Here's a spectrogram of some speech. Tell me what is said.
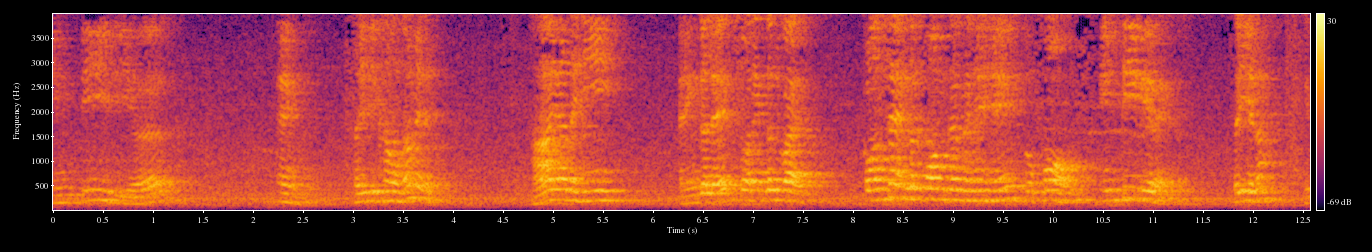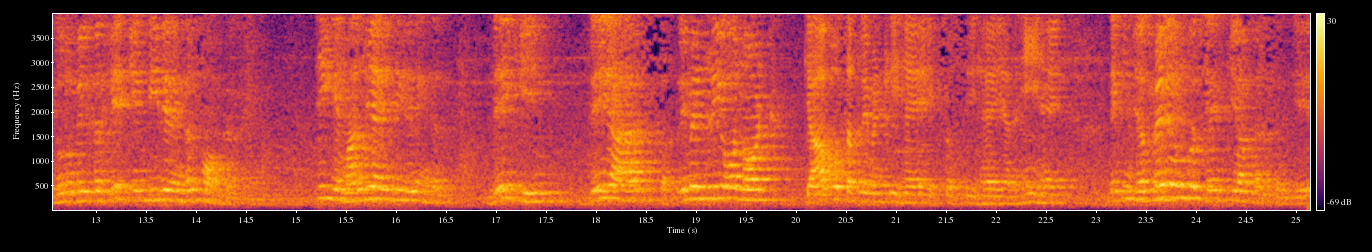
इंटीरियर एंगल सही लिखा हूँ ना मैंने? हाँ या नहीं? एंगल एक्स और एंगल वाई कौन सा एंगल फॉर्म कर रहे हैं? तो फॉर्म्स इंटीरियर एंगल सही है ना? ये दोनों मिलकर के इंटीरियर एंगल फॉर्म कर रहे हैं। ठीक है, मान लिया इंटीरियर एंगल लेकिन दे आर सप्लीमेंट्री और नॉट क्या वो सप्लीमेंट्री है 180 है या नहीं है? लेकिन जब मैंने उनको चेक किया प्लस करके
